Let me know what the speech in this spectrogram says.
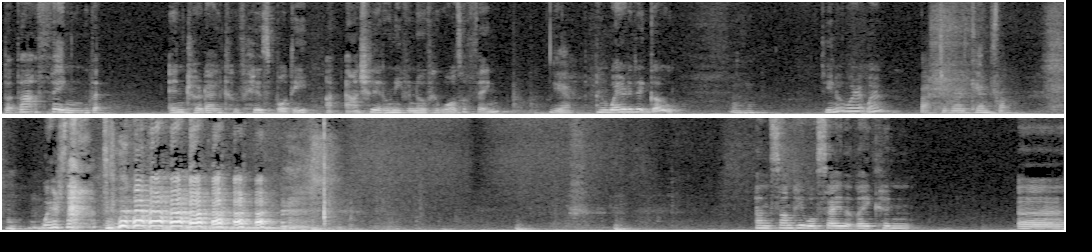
but that thing that entered out of his body, I, actually, I don't even know if it was a thing. Yeah. And where did it go? hmm Do you know where it went? Back to where it came from. Where's that? and some people say that they can uh,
